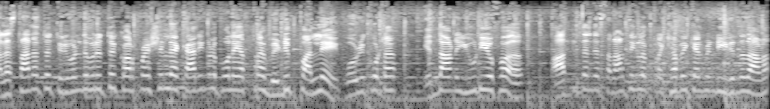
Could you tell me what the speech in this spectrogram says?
തലസ്ഥാനത്ത് തിരുവനന്തപുരത്ത് കോർപ്പറേഷനിലെ കാര്യങ്ങൾ പോലെ എത്ര വെടിപ്പല്ലേ? കോഴിക്കോട്ട് എന്താണ് യു ഡി എഫ് ആദ്യം തന്നെ സ്ഥാനാർത്ഥികളെ പ്രഖ്യാപിക്കാൻ വേണ്ടി ഇരുന്നതാണ്.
